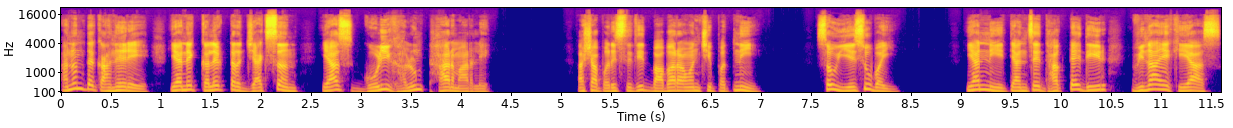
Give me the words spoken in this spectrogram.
अनंत कान्हेरे याने कलेक्टर जॅक्सन यास गोळी घालून ठार मारले. अशा परिस्थितीत बाबारावांची पत्नी सौ येसुबाई यांनी त्यांचे धाकटे दीर विनायक यास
